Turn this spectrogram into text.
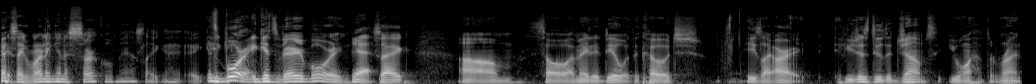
it's like running in a circle, man. It's like it, It's it- boring. It gets very boring. Yeah. It's like, um, so I made a deal with the coach. He's like, all right, if you just do the jumps, you won't have to run.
